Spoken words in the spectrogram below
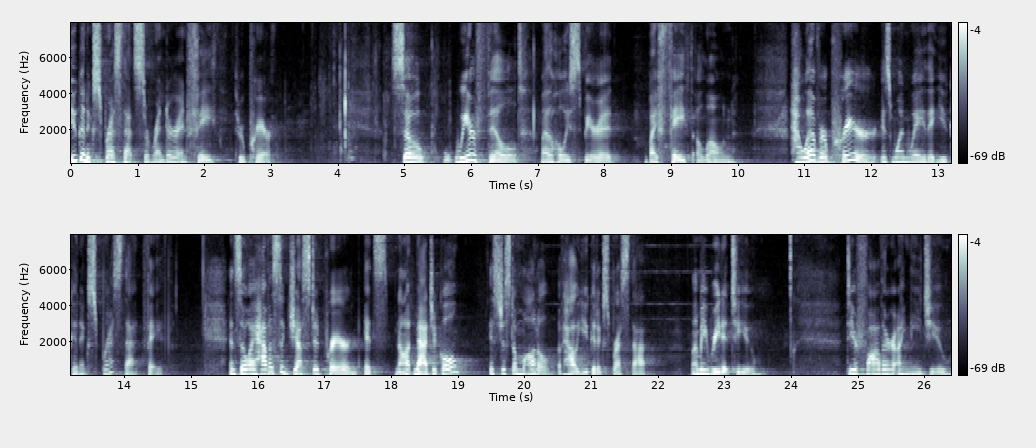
you can express that surrender and faith through prayer. So we are filled by the Holy Spirit by faith alone. However, prayer is one way that you can express that faith. And so I have a suggested prayer. It's not magical, it's just a model of how you could express that. Let me read it to you. Dear Father, I need you.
